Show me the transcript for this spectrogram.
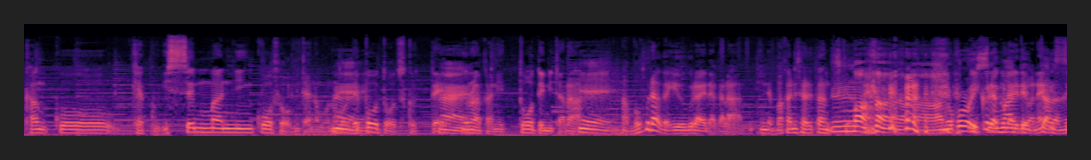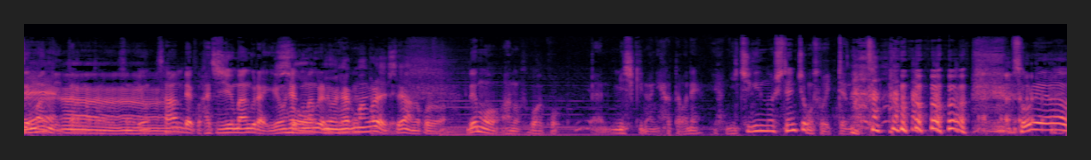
観光客1000万人構想みたいなものをレポートを作って世の中に問うてみたら、えまあ、僕らが言うぐらいだからみんなバカにされたんですけど、ね、まあ、あの頃 いくらぐらいではね1000万って言ったら380万ぐらい400万ぐらい400万ぐらいですよあの頃。はでもあのそこはこう錦の新はね、いや、日銀の支店長もそう言ってんだ それはあ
